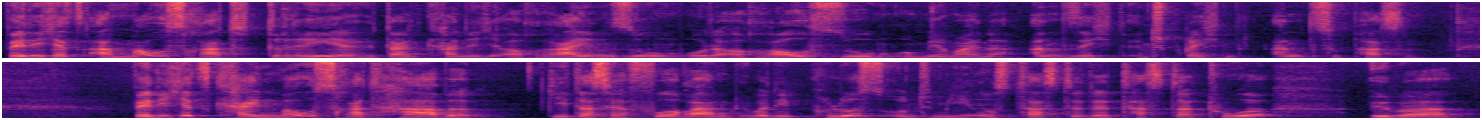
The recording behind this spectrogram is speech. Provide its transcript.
Wenn ich jetzt am Mausrad drehe, dann kann ich auch reinzoomen oder auch rauszoomen, um mir meine Ansicht entsprechend anzupassen. Wenn ich jetzt kein Mausrad habe, geht das hervorragend über die Plus- und Minus-Taste der Tastatur, über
